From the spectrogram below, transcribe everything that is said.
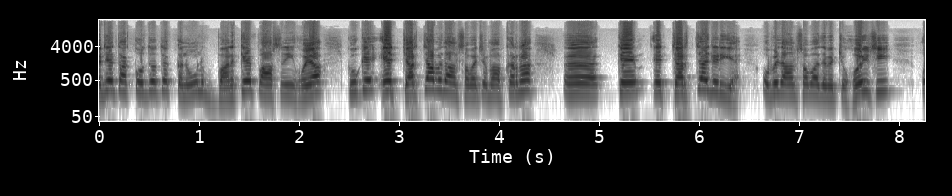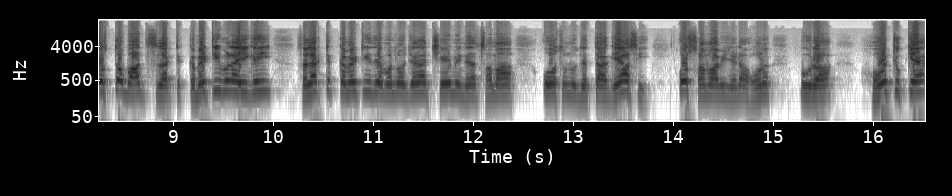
ਅਜੇ ਤੱਕ ਉਹਦੇ ਉੱਤੇ ਕਾਨੂੰਨ ਬਣ ਕੇ ਪਾਸ ਨਹੀਂ ਹੋਇਆ, ਕਿਉਂਕਿ ਇਹ ਚਰਚਾ ਵਿਧਾਨ ਸਭਾ ਚ ਮਾਫ ਕਰਨਾ ਕਿ ਇਹ ਚਰਚਾ ਜਿਹੜੀ ਹੈ, ਉਹ ਵਿਧਾਨ ਸਭਾ ਦੇ ਵਿੱਚ ਹੋਈ ਸੀ। ਉਸ ਤੋਂ ਬਾਅਦ ਸਿਲੈਕਟ ਕਮੇਟੀ ਬਣਾਈ ਗਈ। ਸਿਲੈਕਟ ਕਮੇਟੀ ਦੇ ਵੱਲੋਂ ਜਿਹੜਾ 6 ਮਹੀਨੇ ਦਾ ਸਮਾਂ ਉਸ ਨੂੰ ਦਿੱਤਾ ਗਿਆ ਸੀ। ਉਹ ਸਮਾਂ ਵੀ ਜਿਹੜਾ ਹੁਣ ਪੂਰਾ ਹੋ ਚੁੱਕਿਆ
